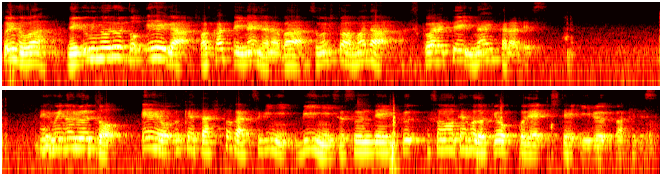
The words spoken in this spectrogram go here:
というのは恵みのルート A が分かっていないならばその人はまだ救われていないからです。恵みのルート A を受けた人が次に B に進んでいくその手ほどきをここでしているわけです。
